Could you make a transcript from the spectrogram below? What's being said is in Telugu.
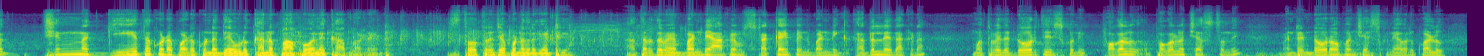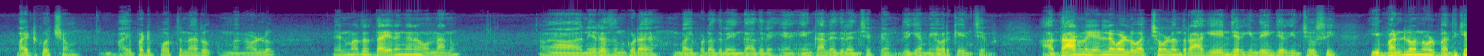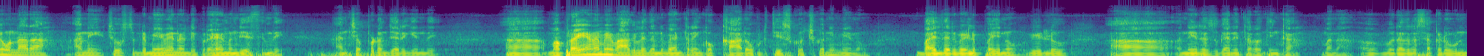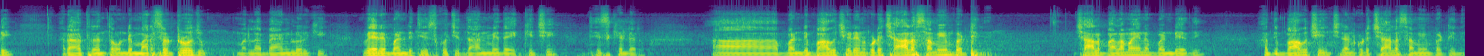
చిన్న గీత కూడా పడకుండా దేవుడు కనుపాప వలె కాపాడాడు. స్తోత్రం చెప్పండి అందులో గట్టిగా. ఆ తర్వాత మేము బండి ఆపాం స్ట్రక్ అయిపోయింది బండి ఇంకా కదలలేదు అక్కడ. మొత్తం మీద డోర్ తీసుకుని పొగలు పొగలు వచ్చేస్తుంది. వెంటనే డోర్ ఓపెన్ చేసుకుని ఎవరికి వాళ్ళు బయటకు వచ్చాం భయపడిపోతున్నారు మనోళ్ళు. నేను మాత్రం ధైర్యంగానే ఉన్నాను. ఆ, నీరజన్ కూడా భయపడదులే ఏం కాదులే ఏం కాలేదులే అని చెప్పాం దిగాం ఎవరికి ఏం చెప్పాం ఆ దారిలో వెళ్ళే వాళ్ళు వచ్చే వచ్చేవాళ్ళందరూ ఆగి ఏం జరిగింది ఏం జరిగింది చూసి ఈ బండిలో ఉన్నవాళ్ళు బతికే ఉన్నారా? అని చూస్తుంటే మేమేనండి ప్రయాణం చేసింది అని చెప్పడం జరిగింది. మా ప్రయాణం ఏం ఆగలేదండి వెంటనే ఇంకొక కారు ఒకటి తీసుకొచ్చుకొని నేను బయలుదేరి వెళ్ళిపోయాను. వీళ్ళు నీరజ్ గారి తర్వాత ఇంకా మన బ్రదర్స్ అక్కడ ఉండి రాత్రంతా ఉండి మరుసటి రోజు మళ్ళీ బెంగళూరుకి వేరే బండి తీసుకొచ్చి దాని మీద ఎక్కించి తీసుకెళ్ళారు. ఆ, బండి బాగు చేయడానికి కూడా చాలా సమయం పట్టింది. చాలా బలమైన బండి అది. అది బాగు చేయించడానికి కూడా చాలా సమయం పట్టింది.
